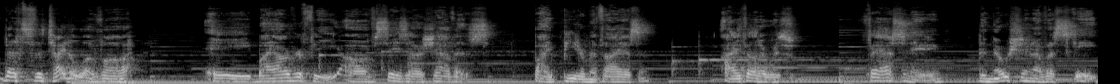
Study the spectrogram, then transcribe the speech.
That's the title of uh, a biography of Cesar Chavez by Peter Matthiessen. I thought it was fascinating the notion of escape.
